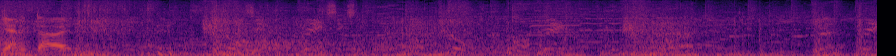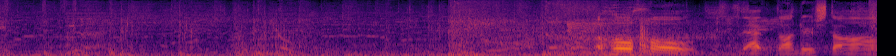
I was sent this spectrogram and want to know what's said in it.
Ganon died. Oh, that thunderstorm.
